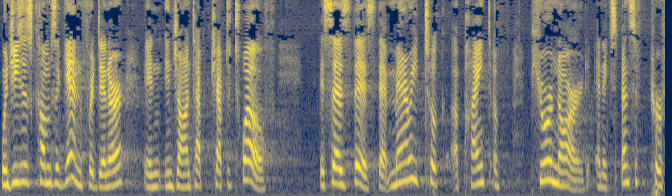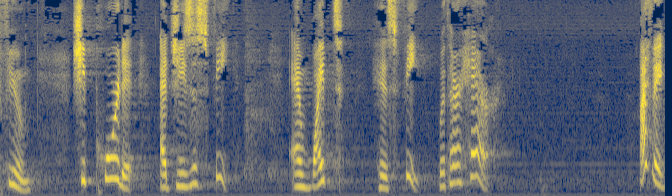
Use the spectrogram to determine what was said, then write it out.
When Jesus comes again for dinner in, in John chapter 12, it says this, that Mary took a pint of pure nard, an expensive perfume. She poured it at Jesus' feet and wiped his feet with her hair. I think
